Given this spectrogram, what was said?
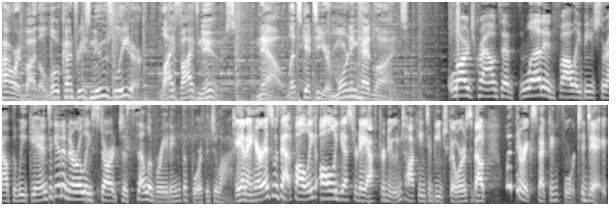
powered by the Low Country's news leader, Live 5 News. Now, let's get to your morning headlines. Large crowds have flooded Folly Beach throughout the weekend to get an early start to celebrating the 4th of July. Anna Harris was at Folly all yesterday afternoon talking to beachgoers about what they're expecting for today.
